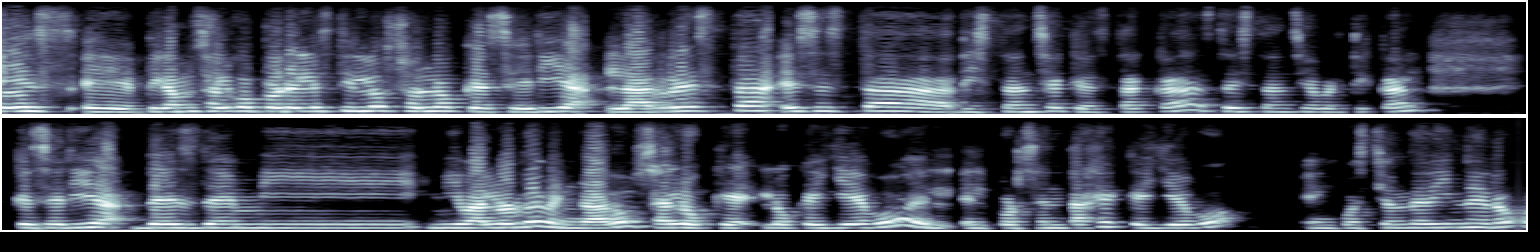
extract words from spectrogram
es, eh, digamos, algo por el estilo, solo que sería la resta, es esta distancia que está acá, esta distancia vertical, que sería desde mi, valor de vengado, o sea, lo que, lo que llevo, el, el, porcentaje que llevo en cuestión de dinero,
